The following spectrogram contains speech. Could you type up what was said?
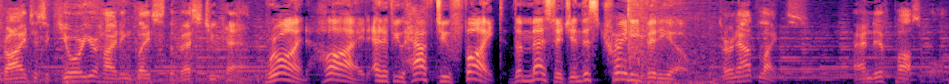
try to secure your hiding place the best you can. Run, hide, and if you have to, fight. The message in this training video. Turn out lights, and if possible,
